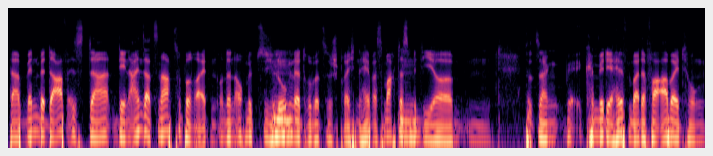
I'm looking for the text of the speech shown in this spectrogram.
da, wenn Bedarf ist, da den Einsatz nachzubereiten und dann auch mit Psychologen mhm. darüber zu sprechen. Hey, was macht das mhm. mit dir? Sozusagen, können wir dir helfen bei der Verarbeitung?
